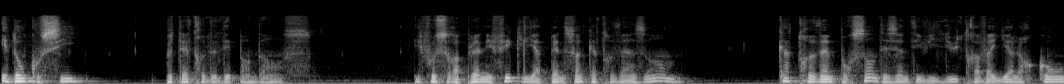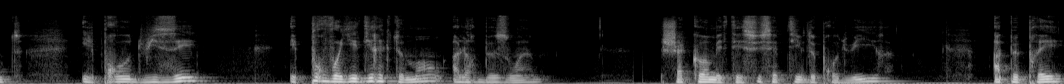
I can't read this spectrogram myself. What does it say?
Et donc aussi, peut-être de dépendance. Il faut se rappeler en effet qu'il y a à peine 180 ans, 80% des individus travaillaient à leur compte, ils produisaient et pourvoyaient directement à leurs besoins. Chaque homme était susceptible de produire à peu près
